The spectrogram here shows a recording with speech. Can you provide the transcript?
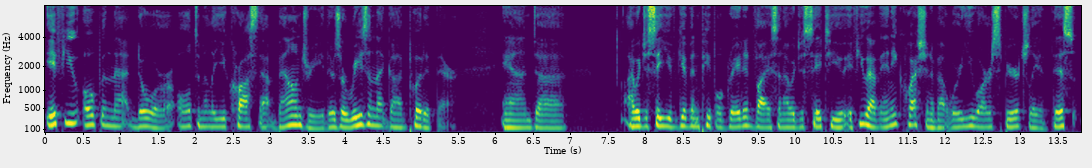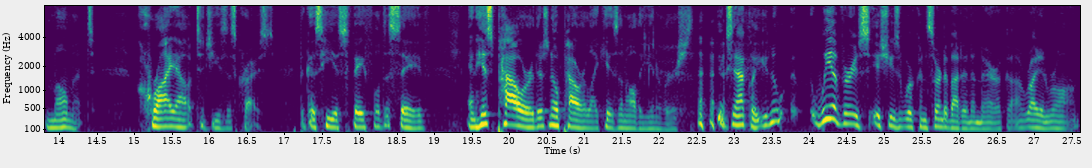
if you open that door, ultimately you cross that boundary. There's a reason that God put it there. And uh, I would just say you've given people great advice. And I would just say to you if you have any question about where you are spiritually at this moment, cry out to Jesus Christ because he is faithful to save and his power there's no power like his in all the universe. Exactly. You know we have various issues we're concerned about in america right and wrong.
